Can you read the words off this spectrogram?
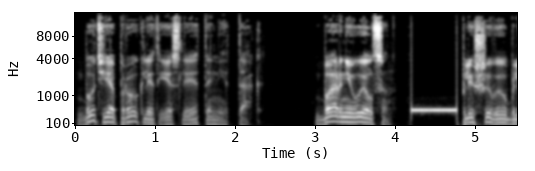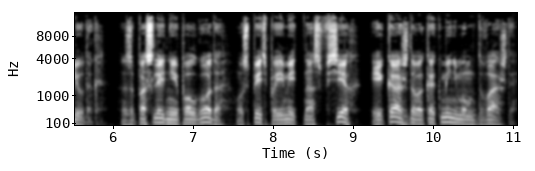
Будь я проклят, если это не так. Барни Уилсон, плешивый ублюдок. За последние полгода успеть поиметь нас всех и каждого как минимум дважды.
